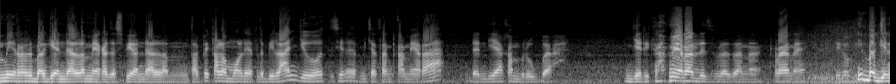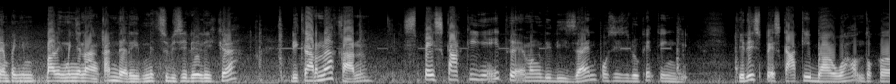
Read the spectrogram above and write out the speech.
mirror bagian dalam ya kaca spion dalam tapi kalau mau lihat lebih lanjut di sini ada pencatan kamera dan dia akan berubah menjadi kamera di sebelah sana. Keren ya. Ini bagian yang paling menyenangkan dari Mitsubishi Delica dikarenakan space kakinya itu emang didesain posisi duduknya tinggi. Jadi space kaki bawah untuk ke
